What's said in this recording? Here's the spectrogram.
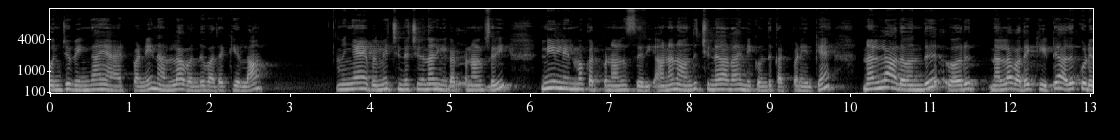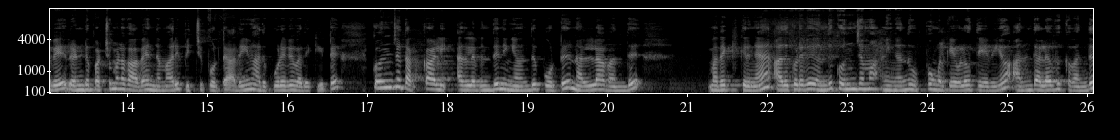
கொஞ்சம் வெங்காயம் ஆட் பண்ணி நல்லா வந்து வதக்கிடலாம். வெங்காயம் எப்போயுமே சின்ன சின்னதாக நீங்கள் கட் பண்ணாலும் சரி நீள் நீளமாக கட் பண்ணாலும் சரி. ஆனால் நான் வந்து சின்னதாக தான் இன்றைக்கி வந்து கட் பண்ணியிருக்கேன். நல்லா அதை வந்து வறு நல்லா வதக்கிட்டு அது கூடவே ரெண்டு பச்சை மிளகாவை இந்த மாதிரி பிச்சு போட்டு அதையும் அது கூடவே வதக்கிட்டு கொஞ்சம் தக்காளி அதில் வந்து நீங்கள் வந்து போட்டு நல்லா வந்து வதக்கிக்கிறங்க அது கூடவே வந்து கொஞ்சமாக நீங்கள் வந்து உப்பு உங்களுக்கு எவ்வளோ தேவையோ அந்த அளவுக்கு வந்து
